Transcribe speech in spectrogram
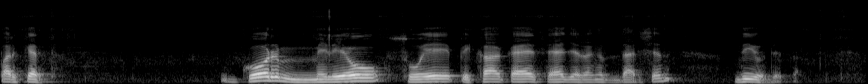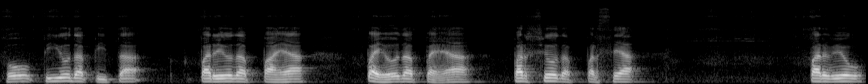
ਪ੍ਰਕਿਰਤ। ਗੁਰ ਮਿਲਿਓ ਸੋਏ ਭਿਖਾ ਕਹਿ ਸਹਿਜ ਰੰਗ ਦਰਸ਼ਨ ਦਿਓ ਦਿੱਤਾ। ਸੋ ਪੀਓ ਦਾ ਪੀਤਾ, ਪਰਿਓ ਦਾ ਪਾਇਆ, ਭਇਓ ਦਾ ਭਇਆ, ਪਰਸਿਓ ਦਾ ਪਰਸਿਆ। ਪਰਵਿਓ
